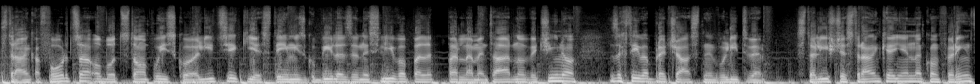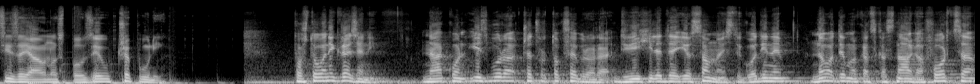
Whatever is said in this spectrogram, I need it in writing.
Stranka Forca ob odstopu iz koalicije, ki je s tem izgubila zanesljivo parlamentarno večino, zahteva predčasne volitve. Stališče stranke je na konferenci za javnost povzel Čapuni. Poštovani građani, nakon izbora 4. februara 2018. godine nova demokratska snaga Forca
